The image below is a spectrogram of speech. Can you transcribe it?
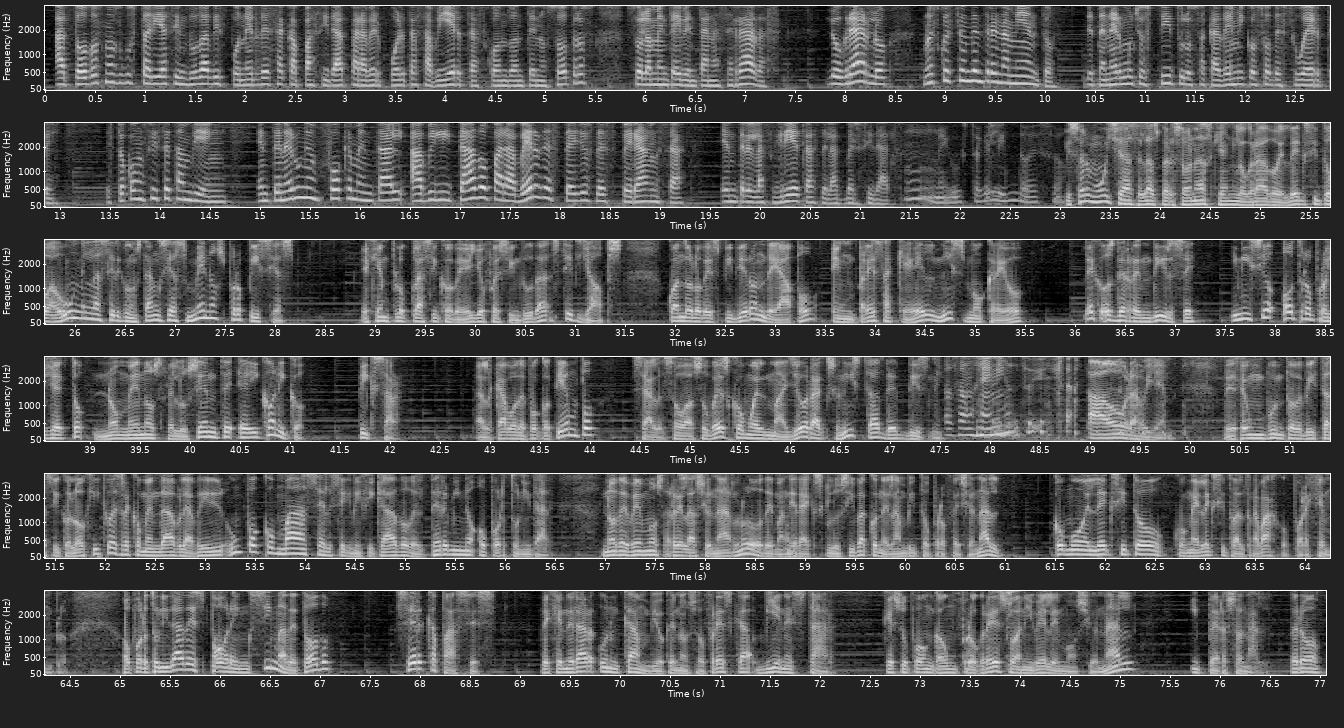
A todos nos gustaría sin duda disponer de esa capacidad para ver puertas abiertas cuando ante nosotros solamente hay ventanas cerradas. Lograrlo no es cuestión de entrenamiento, de tener muchos títulos académicos o de suerte. Esto consiste también en tener un enfoque mental habilitado para ver destellos de esperanza entre las grietas de la adversidad. Mm, me gusta, qué lindo eso. Y son muchas las personas que han logrado el éxito aún en las circunstancias menos propicias. Ejemplo clásico de ello fue sin duda Steve Jobs, cuando lo despidieron de Apple, empresa que él mismo creó. Lejos de rendirse, inició otro proyecto no menos reluciente e icónico, Pixar. Al cabo de poco tiempo, se alzó a su vez como el mayor accionista de Disney. O sea, un genio. Ahora bien, desde un punto de vista psicológico es recomendable abrir un poco más el significado del término oportunidad. No debemos relacionarlo de manera exclusiva con el ámbito profesional, como el éxito con el éxito al trabajo, por ejemplo. Oportunidades por encima de todo, ser capaces de generar un cambio que nos ofrezca bienestar, que suponga un progreso a nivel emocional y personal. Pero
